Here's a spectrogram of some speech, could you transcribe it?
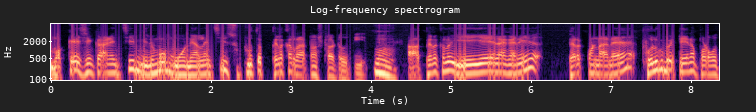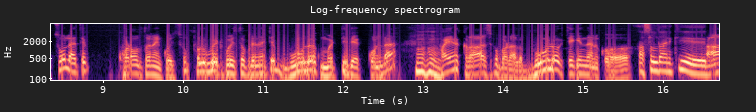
మొక్క వేసిన కాడ నుంచి మినిమం మూడు నెలల నుంచి చుట్టూతో పిలకలు రావటం స్టార్ట్ అవుతాయి. ఆ పిలకలు ఏ అయినా కానీ పెరగకుండానే పొలుగు పెట్టి అయినా పడవచ్చు లేకపోతే కొడవలతోనే ఇంకోవచ్చు పొలుగు పెట్టి పోసేటప్పుడు ఏంటంటే భూమిలోకి మట్టి తెగకుండా మ్మ్. పైన క్రాస్గా పడాలి. భూమిలోకి తెగిందనుకో అసలు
